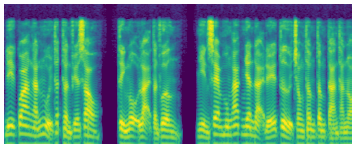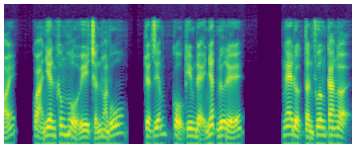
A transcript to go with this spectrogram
Đi qua ngắn ngủi thất thần phía sau, tỉnh ngộ lại tần phương nhìn xem hung ác nhân đại đế tử trong thâm tâm tàn thán nói, quả nhiên không hổ uy chấn hoàn vũ, tuyệt diễm cổ kim đệ nhất nữ đế. Nghe được tần phương ca ngợi,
